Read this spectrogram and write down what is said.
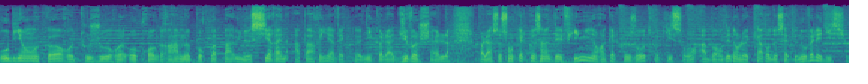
ou bien encore toujours au programme, pourquoi pas une sirène à Paris avec Nicolas Duvauchel. Voilà, ce sont quelques-uns des films, il y en aura quelques autres qui seront abordés dans le cadre de cette nouvelle édition.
